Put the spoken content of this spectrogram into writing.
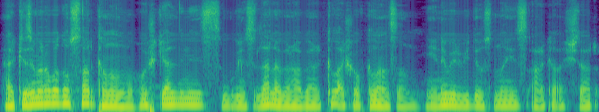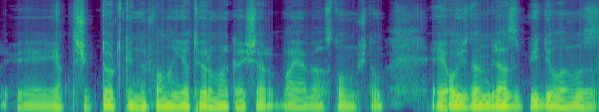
Herkese merhaba dostlar kanalıma hoş geldiniz. Bugün sizlerle beraber Clash of Clans'ın yeni bir videosundayız arkadaşlar. Ee, yaklaşık 4 gündür falan yatıyorum arkadaşlar. Bayağı bir hasta olmuştum. Ee, o yüzden biraz videolarımız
